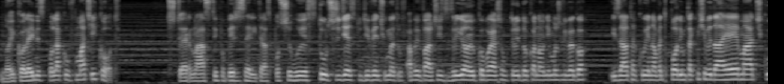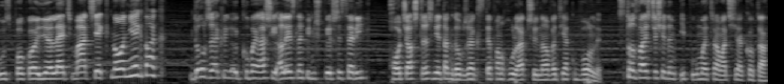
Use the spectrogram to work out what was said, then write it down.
No i kolejny z Polaków Maciej Kot. 14 po pierwszej serii, teraz potrzebuje 139 metrów, aby walczyć z Ryoyu Kobayashim, który dokonał niemożliwego i zaatakuje nawet podium, tak mi się wydaje. Maćku, spokojnie, leć Maciek, no niech tak! Dobrze jak Kobayashi, ale jest lepiej niż w pierwszej serii, chociaż też nie tak dobrze jak Stefan Hula czy nawet Jakub Wolny. 127,5 metra Macieja Kota.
